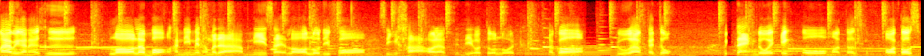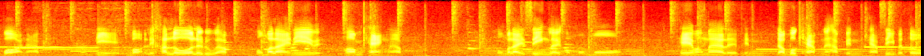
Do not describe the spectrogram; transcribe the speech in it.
มากไปกว่านั้นก็คือล้อและเบาะคันนี้ไม่ธรรมดาครับนี่ใส่ล้อโรติฟอร์ม สีขาวนะครับเดียวกับตัวรถ แล้วก็ดูครับกระจกแต่งโดย XO Motor Auto Sport นะครับ นี่เบาะเรคาโลแล้วดูครับพวงมาลัยนี่พร้อมแข่งนะครับพวงมาลัยซิ่งเลยของโมโมเท่มากๆเลยเป็นดับเบิลแคปนะครับ เป็นแคป4ประตู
